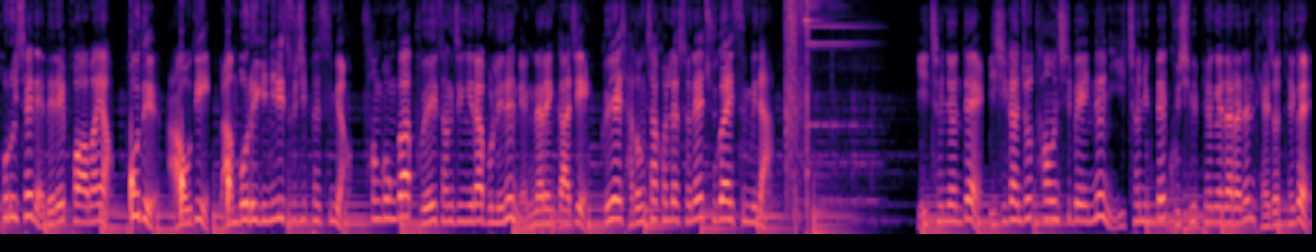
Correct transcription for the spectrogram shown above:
포르쉐 4대를 포함하여 포드, 아우디, 람보르기니를 수집했으며 성공과 부의 상징이라 불리는 맥라렌까지 그의 자동차 컬렉션에 추가했습니다. 2000년대 미시간주 타운십에 있는 2692평에 달하는 대저택을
